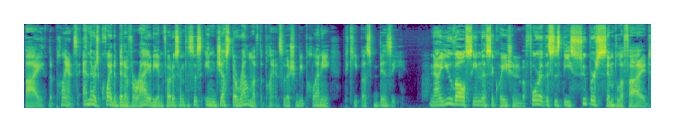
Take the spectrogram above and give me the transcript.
by the plants. And there's quite a bit of variety in photosynthesis in just the realm of the plant, so there should be plenty to keep us busy. Now, you've all seen this equation before. This is the super simplified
